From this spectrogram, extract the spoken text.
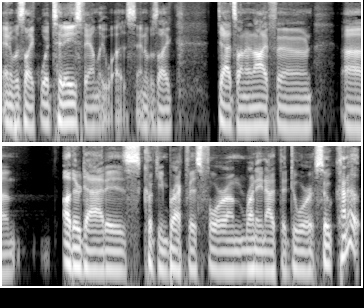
and it was like what today's family was, and it was like dad's on an iPhone. Um, other dad is cooking breakfast for him, running out the door. So kind of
